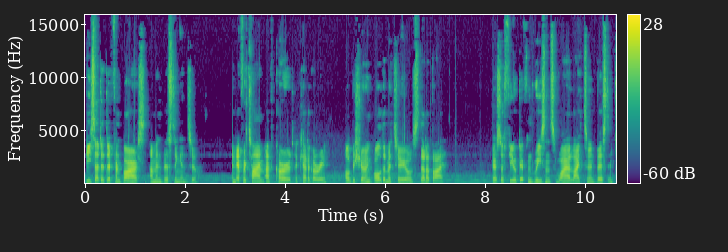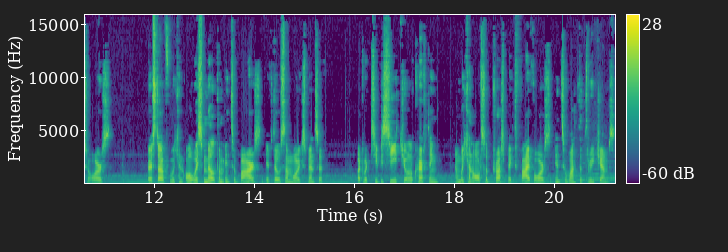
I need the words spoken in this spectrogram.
These are the different bars I'm investing into. And every time I've covered a category, I'll be showing all the materials that I buy. There's a few different reasons why I like to invest into ores. First off, we can always melt them into bars if those are more expensive. But with TBC jewelcrafting, and we can also prospect 5 ores into 1 to 3 gems.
